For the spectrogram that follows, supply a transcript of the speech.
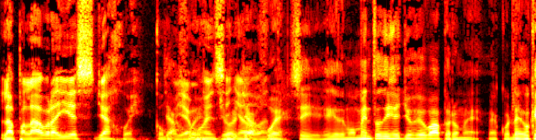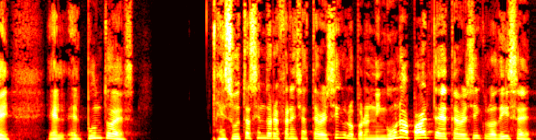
la palabra ahí es Yahweh, como ya hemos enseñado. Yo Yahweh, sí. De momento dije yo Jehová, pero me, me acordé. Ok, el, punto es, Jesús está haciendo referencia a este versículo, pero en ninguna parte de este versículo dice...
